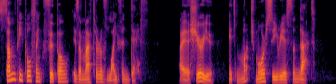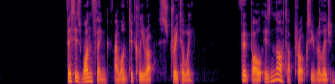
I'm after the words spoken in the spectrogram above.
some people think football is a matter of life and death. I assure you, it's much more serious than that. This is one thing I want to clear up straight away. Football is not a proxy religion.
